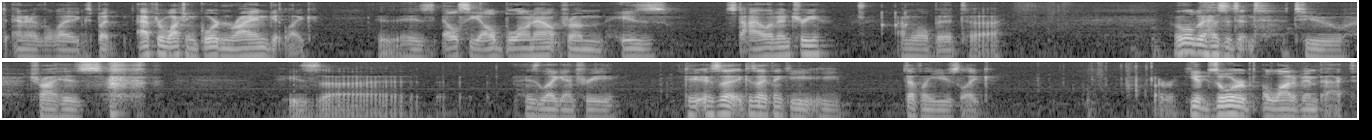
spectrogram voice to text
to enter the legs. But after watching Gordon Ryan get like his, LCL blown out from his style of entry, I'm a little bit uh, a little bit hesitant to try his his uh, his leg entry. Because because I, I think he he definitely used like whatever. He absorbed a lot of impact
